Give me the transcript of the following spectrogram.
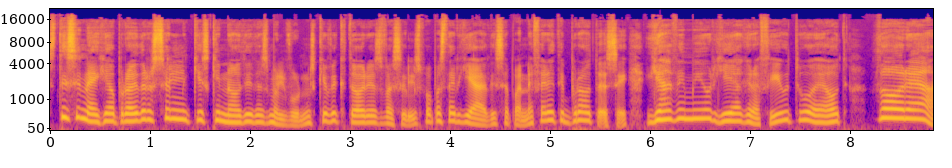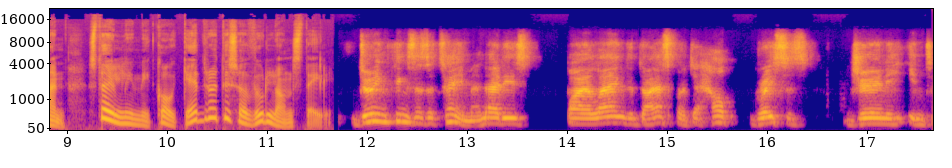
Στη συνέχεια, ο πρόεδρο τη ελληνική κοινότητα Μελβούρνη και Βικτόρια Βασίλη Παπαστεριάδη επανέφερε την πρόταση για δημιουργία γραφείου του ΕΟΤ δωρεάν στο ελληνικό κέντρο τη οδού Lonsdale. Doing things as a team, and that is by allowing the diaspora to help Greece's journey into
